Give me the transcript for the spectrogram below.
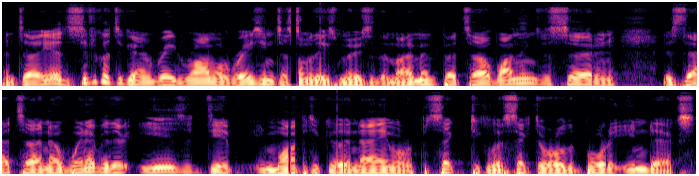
and uh, yeah, it's difficult to go and read rhyme or reason to some of these moves at the moment. But uh, one thing's for certain is that uh, now whenever there is a dip in one particular name or a particular sector or the broader index,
